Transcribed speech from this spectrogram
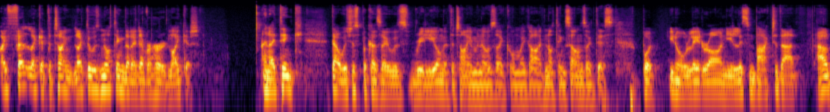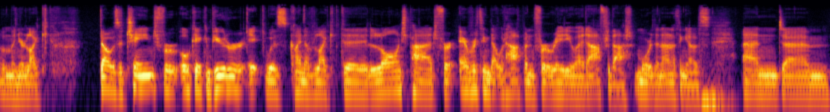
I felt like at the time, like there was nothing that I'd ever heard like it, and I think that was just because I was really young at the time and I was like, oh my god, nothing sounds like this. But, you know, later on, you listen back to that album and you're like, that was a change for OK Computer. It was kind of like the launch pad for everything that would happen for Radiohead after that, more than anything else. And um,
